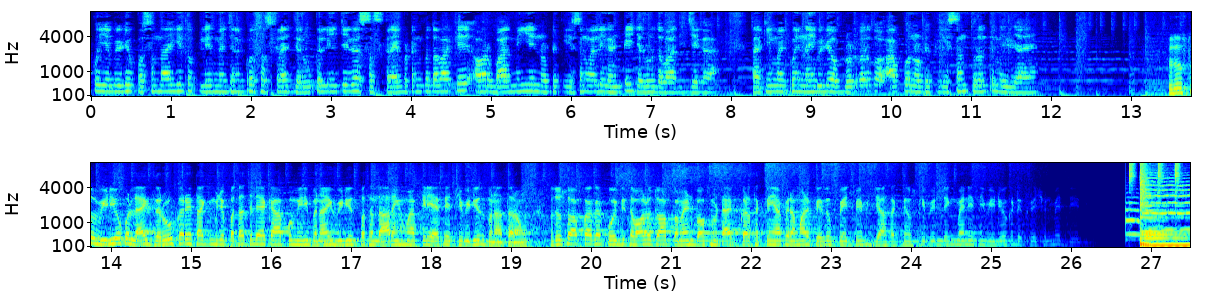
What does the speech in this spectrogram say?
आपको ये वीडियो पसंद आएगी तो प्लीज़ मेरे चैनल को सब्सक्राइब ज़रूर कर लीजिएगा। सब्सक्राइब बटन को दबा के और बाद में ये नोटिफिकेशन वाली घंटी ज़रूर दबा दीजिएगा, ताकि मैं कोई नई वीडियो अपलोड करूँ तो आपको नोटिफिकेशन तुरंत मिल जाए। तो दोस्तों, वीडियो को लाइक ज़रूर करें ताकि मुझे पता चले कि आपको मेरी बनाई हुई वीडियोस पसंद आ रही हूँ। मैं आपके लिए ऐसे अच्छी वीडियोस बनाता रहूँ। और तो दोस्तों, आपका अगर कोई भी सवाल हो तो आप कमेंट बॉक्स में टाइप कर सकते हैं या फिर हमारे फेसबुक पेज पे भी जा सकते हैं। उसकी भी लिंक मैंने इसी वीडियो के डिस्क्रिप्शन में दे दी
